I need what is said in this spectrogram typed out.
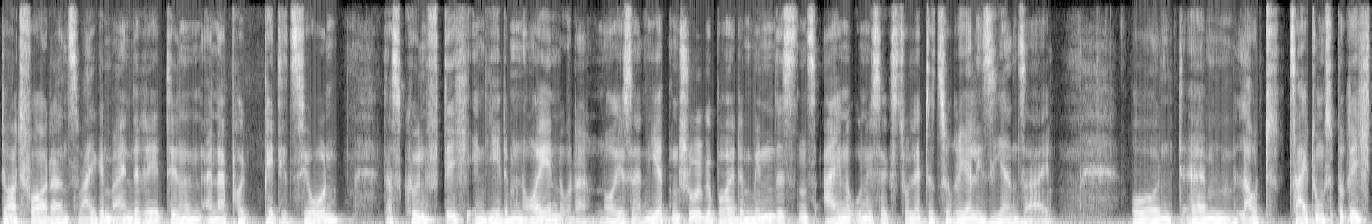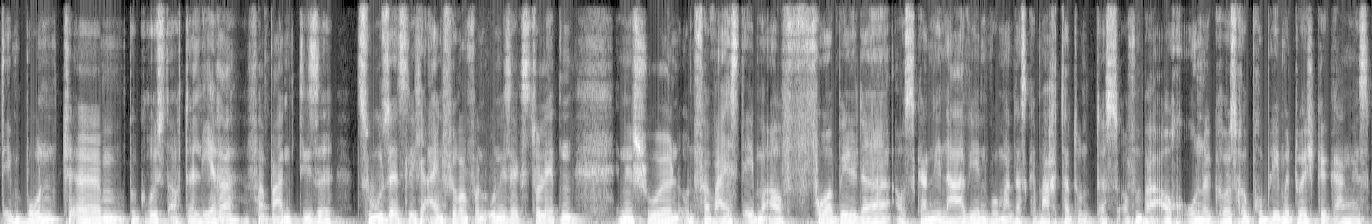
Dort fordern zwei Gemeinderätinnen in einer Petition, dass künftig in jedem neuen oder neu sanierten Schulgebäude mindestens eine Unisex-Toilette zu realisieren sei. Und ähm, laut Zeitungsbericht im Bund ähm, begrüßt auch der Lehrerverband diese zusätzliche Einführung von Unisex-Toiletten in den Schulen und verweist eben auf Vorbilder aus Skandinavien, wo man das gemacht hat und das offenbar auch ohne größere Probleme durchgegangen ist.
